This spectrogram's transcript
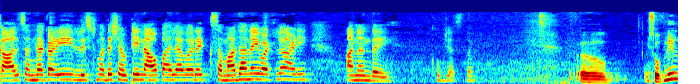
काल संध्याकाळी लिस्टमध्ये शेवटी नाव पाहिल्यावर एक समाधानही वाटलं आणि आनंदही खूप जास्त. स्वप्नील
